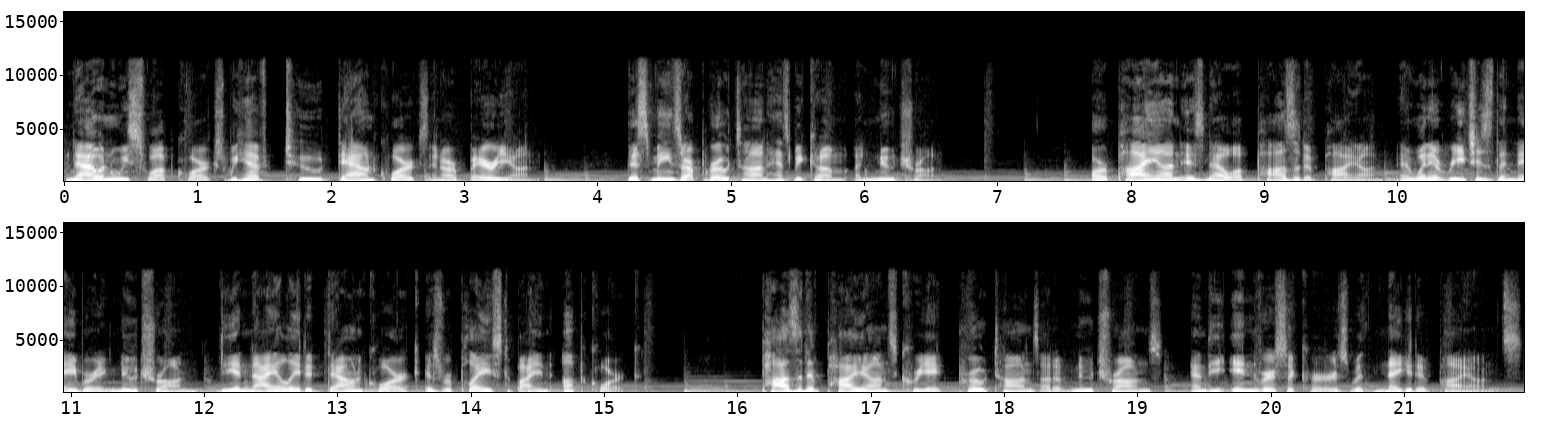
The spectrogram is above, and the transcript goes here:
Now when we swap quarks, we have two down quarks in our baryon. This means our proton has become a neutron. Our pion is now a positive pion, and when it reaches the neighboring neutron, the annihilated down quark is replaced by an up quark. Positive pions create protons out of neutrons, and the inverse occurs with negative pions.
